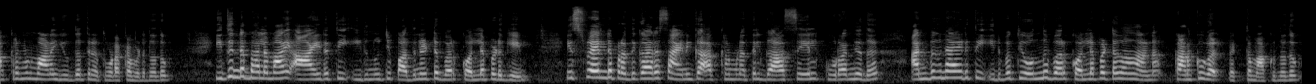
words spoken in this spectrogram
ആക്രമണമാണ് യുദ്ധത്തിന് തുടക്കമിടുന്നത്. ഇതിന്റെ ഫലമായി ആയിരത്തി ഇരുന്നൂറ്റി പതിനെട്ട് പേർ കൊല്ലപ്പെടുകയും ഇസ്രയേലിന്റെ പ്രതികാര സൈനിക ആക്രമണത്തിൽ ഗാസയിൽ കുറഞ്ഞത് അൻപതിനായിരത്തി ഇരുപത്തി ഒന്ന് പേർ കൊല്ലപ്പെട്ടതെന്നാണ് കണക്കുകൾ വ്യക്തമാക്കുന്നതും.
